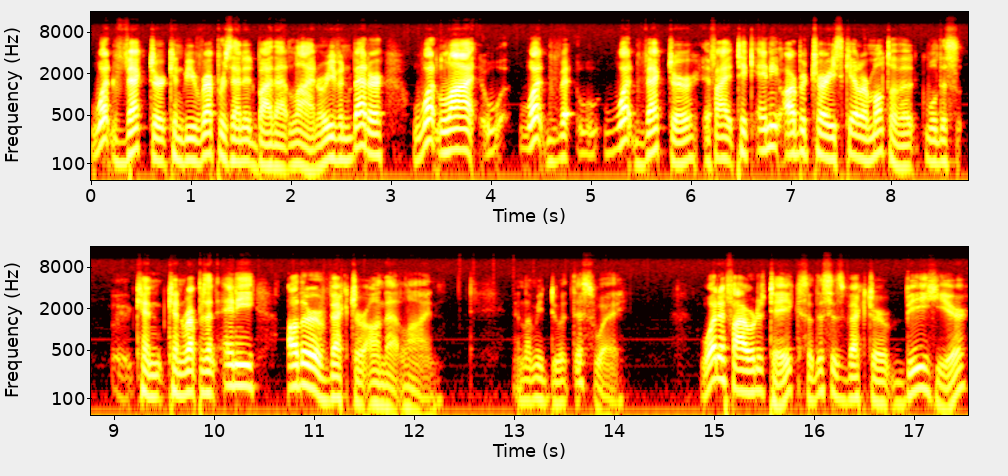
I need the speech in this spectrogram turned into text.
what vector can be represented by that line? Or even better, what line, what, what vector, if I take any arbitrary scalar multiple, will this, can, can represent any other vector on that line? And let me do it this way. What if I were to take, so this is vector b here.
